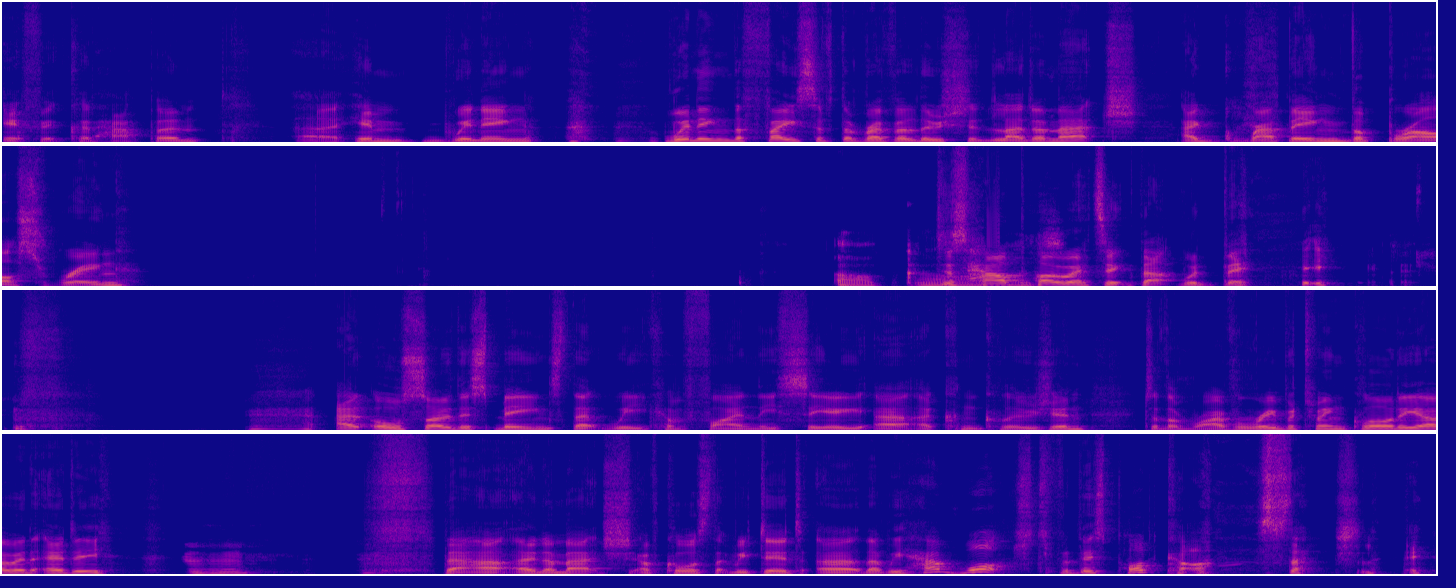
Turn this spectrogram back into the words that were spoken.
if it could happen. Uh, him winning, winning the face of the Revolution ladder match and grabbing the brass ring. Oh god. Just how poetic that would be. and also, this means that we can finally see uh, a conclusion to the rivalry between Claudio and Eddie. hmm That uh, in a match, of course, that we did, uh, that we have watched for this podcast, actually.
